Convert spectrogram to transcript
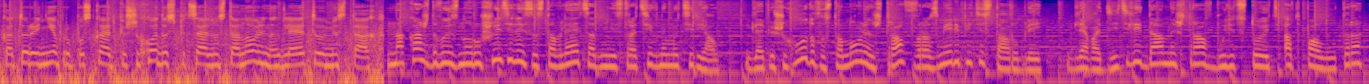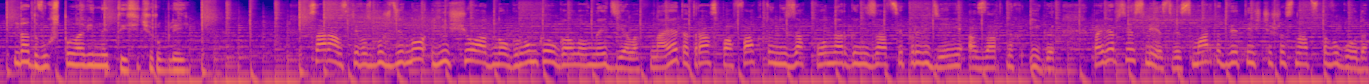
которые не пропускают пешеходов в специально установленных для этого местах. На каждого из нарушителей составляется административный материал. Для пешеходов установлен штраф в размере 500 рублей. Для водителей данный штраф будет стоить от полутора до двух с половиной тысяч рублей. В Саранске возбуждено еще одно громкое уголовное дело. На этот раз по факту незаконной организации проведения азартных игр. По версии следствия, с марта 2016 года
